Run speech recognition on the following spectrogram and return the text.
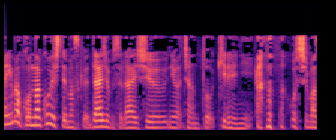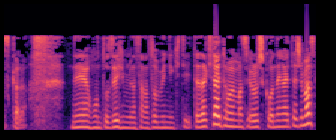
今こんな声してますけど大丈夫です。来週にはちゃんと綺麗に、あの、直しますから。ねほんとぜひ皆さん遊びに来ていただきたいと思います。よろしくお願いいたします。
